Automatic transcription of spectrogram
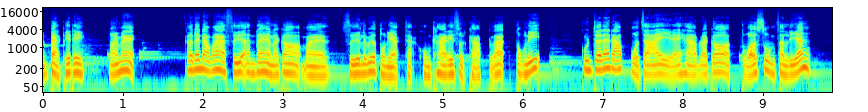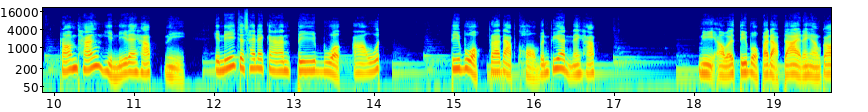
4-8เพชรเอง น้อยมาก ก็แนะนำว่าซื้ออันแรกแล้วก็มาซื้อเลเวลตรงนี้จะคุ้มค่าที่สุดครับ และตรงนี้คุณจะได้รับหัวใจนะครับ แล้วก็ตั๋วสุ่มสัตว์เลี้ยง พร้อมทั้งหินนี้นะครับ นี่ หินนี้จะใช้ในการตีบวกอาวุธ ตีบวกประดับของเพื่อนๆนะครับ นี่เอาไว้ตีบวกประดับได้นะครับ ก็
